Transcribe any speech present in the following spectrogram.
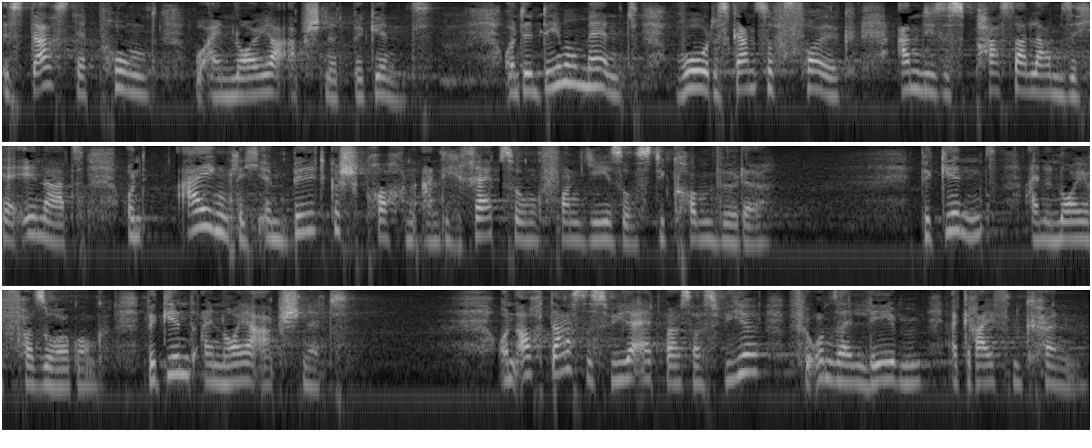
ist das der Punkt, wo ein neuer Abschnitt beginnt. Und in dem Moment, wo das ganze Volk an dieses Passalam sich erinnert und eigentlich im Bild gesprochen an die Rettung von Jesus, die kommen würde, beginnt eine neue Versorgung, beginnt ein neuer Abschnitt. Und auch das ist wieder etwas, was wir für unser Leben ergreifen können.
